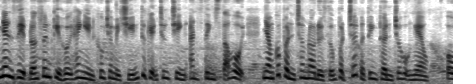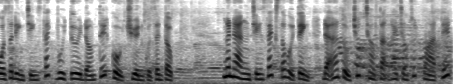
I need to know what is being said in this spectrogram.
Nhân dịp đón xuân kỷ hợi 2019 thực hiện chương trình an sinh xã hội nhằm góp phần chăm lo đời sống vật chất và tinh thần cho hộ nghèo, hộ gia đình chính sách vui tươi đón Tết cổ truyền của dân tộc. Ngân hàng Chính sách Xã hội tỉnh đã tổ chức trao tặng 200 xuất quà Tết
